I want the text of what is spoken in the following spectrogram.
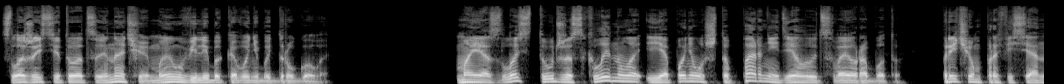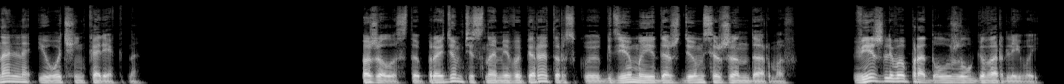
Сложись ситуация иначе, мы увели бы кого-нибудь другого. Моя злость тут же схлынула, и я понял, что парни делают свою работу, причем профессионально и очень корректно. «Пожалуйста, пройдемте с нами в операторскую, где мы и дождемся жандармов», вежливо продолжил говорливый.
